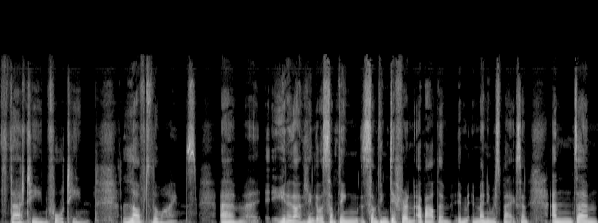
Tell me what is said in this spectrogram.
2013, 14. Loved the wines. Um, you know, I think there was something something different about them in, in many respects, and and um,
